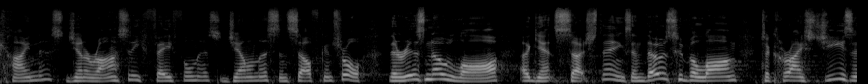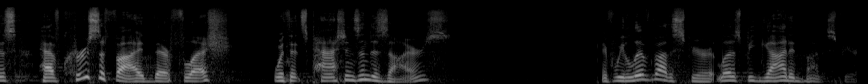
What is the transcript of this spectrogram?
kindness, generosity, faithfulness, gentleness, and self control. There is no law against such things. And those who belong to Christ Jesus have crucified their flesh with its passions and desires. If we live by the Spirit, let us be guided by the Spirit.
